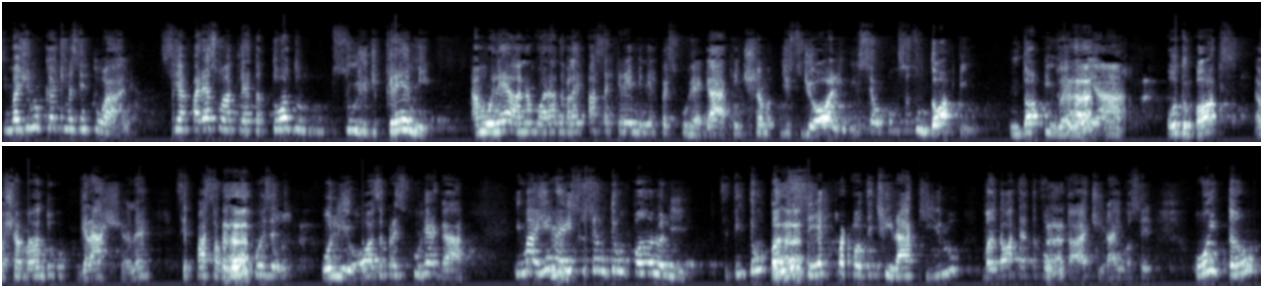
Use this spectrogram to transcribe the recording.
Imagina um Cutman sem toalha. Se aparece um atleta todo sujo de creme, a mulher, a namorada vai lá e passa creme nele para escorregar, que a gente chama disso de óleo. Isso é como se fosse um doping. Um doping do MMA ou do boxe é o chamado graxa, né? Você passa alguma coisa oleosa para escorregar. Imagina isso se você não tem um pano ali. Você tem que ter um pano seco para poder tirar aquilo mandar o atleta voltar, tirar e você. Ou então,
